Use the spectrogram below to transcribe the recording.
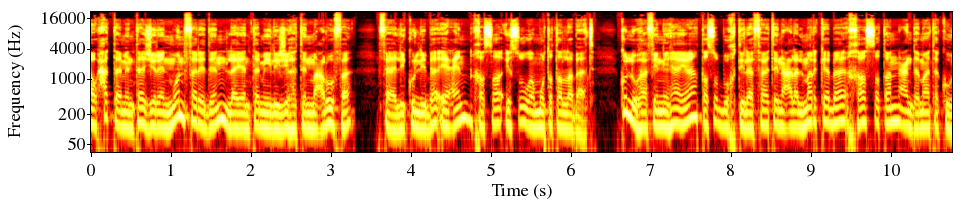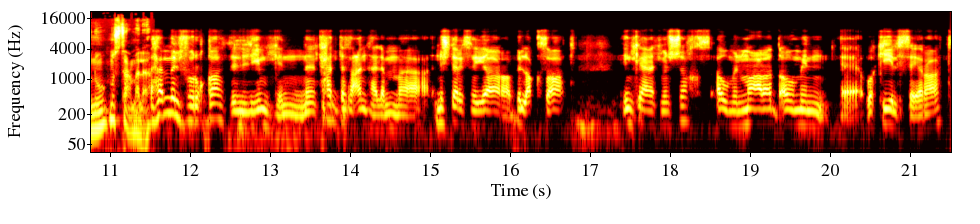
أو حتى من تاجر منفرد لا ينتمي لجهة معروفة. فلكل بائع خصائص ومتطلبات. كلها في النهاية تصب اختلافات على المركبة خاصة عندما تكون مستعملة. أهم الفروقات اللي يمكن نتحدث عنها لما نشتري سيارة بالأقساط إن كانت من شخص أو من معرض أو من آه، وكيل السيارات.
